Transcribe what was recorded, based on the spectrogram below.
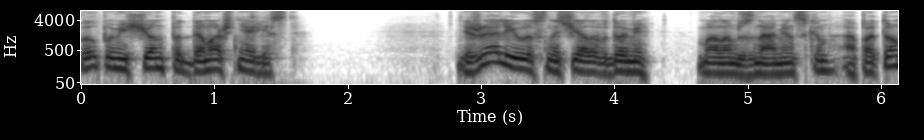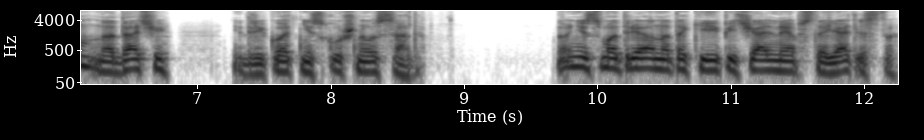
был помещен под домашний арест. Держали его сначала в доме Малом Знаменском, а потом на даче недалеко от нескучного сада. Но, несмотря на такие печальные обстоятельства,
